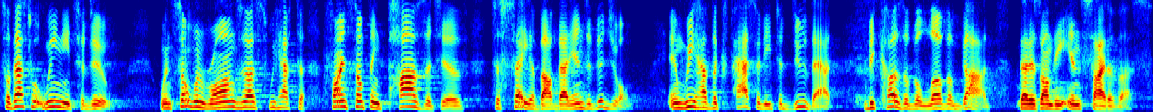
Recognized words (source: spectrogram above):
So that's what we need to do. When someone wrongs us, we have to find something positive to say about that individual. And we have the capacity to do that because of the love of God that is on the inside of us.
